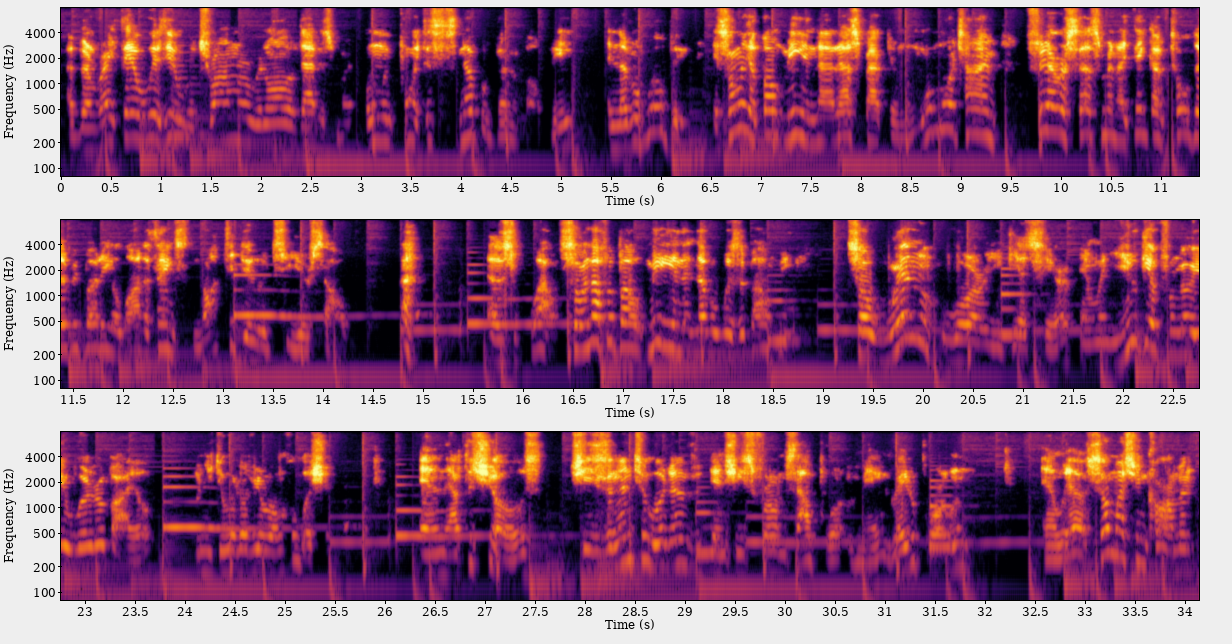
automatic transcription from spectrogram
I've been right there with you with trauma and all of that is my only point. This has never been about me. It never will be. It's only about me in that aspect. And one more time, fair assessment. I think I've told everybody a lot of things not to do to yourself as well. So enough about me, and it never was about me. So when Lori gets here, and when you get familiar with her bio, when you do it of your own volition, and at the shows, she's an intuitive and she's from South Portland, Maine, Greater Portland, and we have so much in common.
